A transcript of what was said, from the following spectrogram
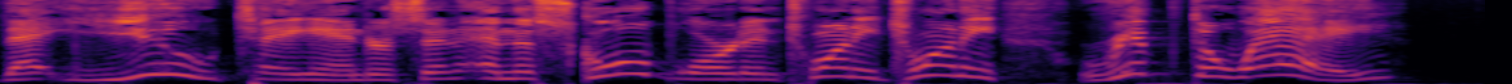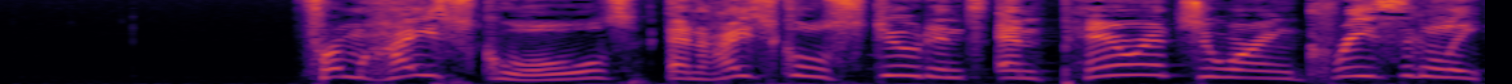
that you, Tay Anderson, and the school board in 2020 ripped away from high schools and high school students and parents who are increasingly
